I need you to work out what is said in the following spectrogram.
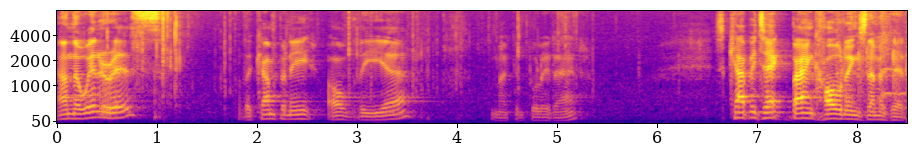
And the winner is the company of the year. I can pull it out. It's Capitec Bank Holdings Limited.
